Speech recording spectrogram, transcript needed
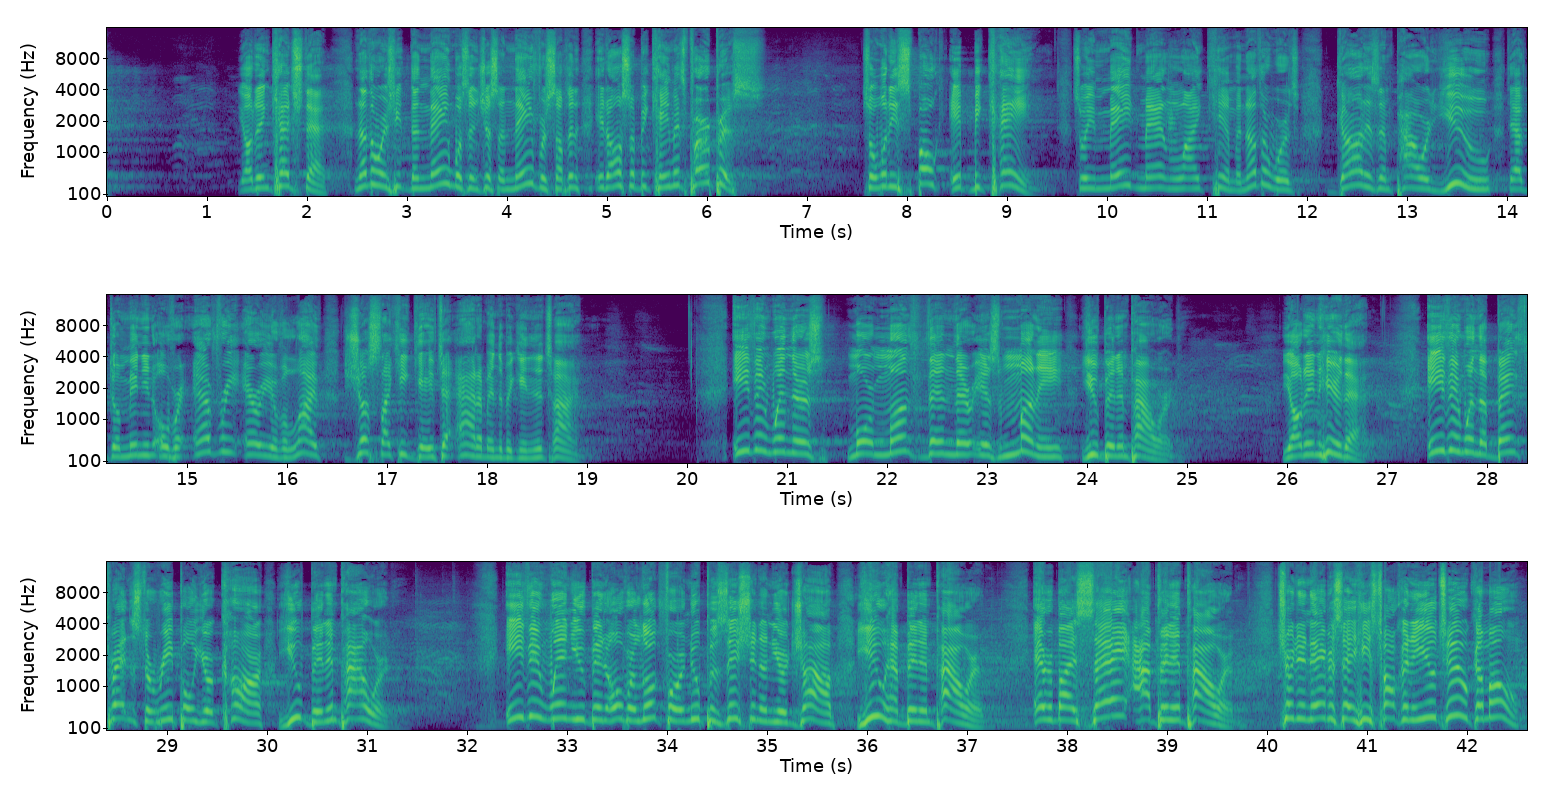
Y'all didn't catch that. In other words, he, the name wasn't just a name for something, it also became its purpose. So when he spoke, it became. So he made man like him. In other words, God has empowered you to have dominion over every area of life, just like he gave to Adam in the beginning of time. Even when there's more month than there is money, you've been empowered. Y'all didn't hear that. Even when the bank threatens to repo your car, you've been empowered. Even when you've been overlooked for a new position in your job, you have been empowered. Everybody say, I've been empowered. Turn your neighbor say, He's talking to you too. Come on.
